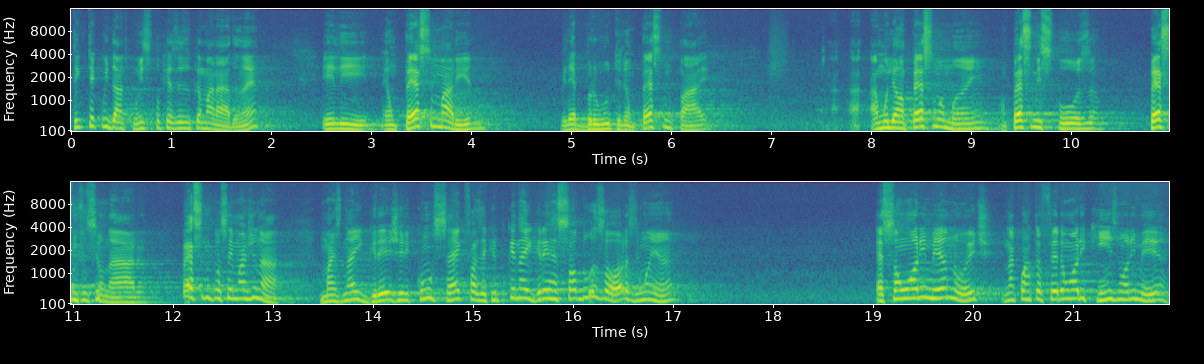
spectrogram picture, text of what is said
tem que ter cuidado com isso, porque às vezes o camarada, né? Ele é um péssimo marido, ele é bruto, ele é um péssimo pai, a mulher é uma péssima mãe, uma péssima esposa, péssimo funcionário, péssimo que você imaginar. Mas na igreja ele consegue fazer aquilo, porque na igreja é só duas horas de manhã. É só uma hora e meia à noite. Na quarta-feira, uma hora e quinze, uma hora e meia.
